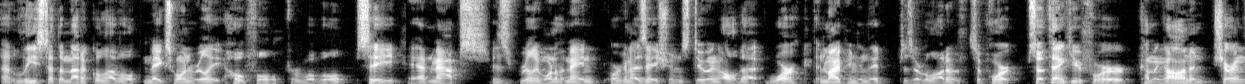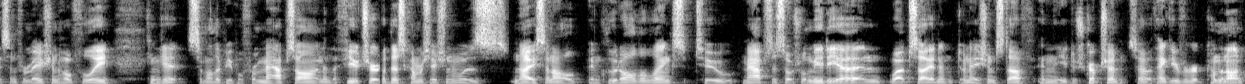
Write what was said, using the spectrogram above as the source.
at least at the medical level, makes one really hopeful for what we'll see. And MAPS is really one of the main organizations doing all that work. In my opinion, they deserve a lot of support. So thank you for coming on and sharing this information. Hopefully, can get some other people from MAPS on in the future. But this conversation was nice, and I'll include all the links to MAPS' social media and website and donation stuff in the description. So thank you for coming on.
